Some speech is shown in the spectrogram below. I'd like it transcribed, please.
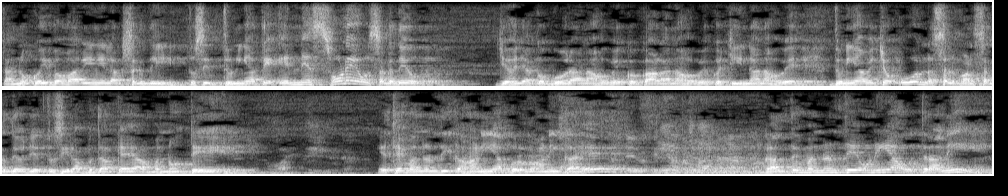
ਤੁਹਾਨੂੰ ਕੋਈ ਬਿਮਾਰੀ ਨਹੀਂ ਲੱਗ ਸਕਦੀ। ਤੁਸੀਂ ਦੁਨੀਆ ਤੇ ਇੰਨੇ ਸੋਹਣੇ ਹੋ ਸਕਦੇ ਹੋ। ਜਿਹੋ ਜਿਹਾ ਕੋਈ ਗੋਰਾ ਨਾ ਹੋਵੇ, ਕੋਈ ਕਾਲਾ ਨਾ ਹੋਵੇ, ਕੋਈ ਚੀਨਾ ਨਾ ਹੋਵੇ, ਦੁਨੀਆ ਵਿੱਚ ਉਹ ਨਸਲ ਬਣ ਸਕਦੇ ਹੋ ਜੇ ਤੁਸੀਂ ਰੱਬ ਦਾ ਕਹਿਆ ਮੰਨੋ ਤੇ। ਇੱਥੇ ਮੰਨਣ ਦੀ ਕਹਾਣੀ ਆ, ਗੁਰਬਾਣੀ ਕਹੇ। ਗੱਲ ਤੇ ਮੰਨਣ ਤੇ ਆਉਣੀ ਆ ਉਤਰਾ ਨਹੀਂ।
